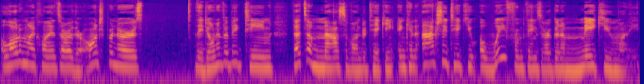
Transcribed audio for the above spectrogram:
a lot of my clients are, they're entrepreneurs, they don't have a big team. That's a massive undertaking and can actually take you away from things that are going to make you money.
